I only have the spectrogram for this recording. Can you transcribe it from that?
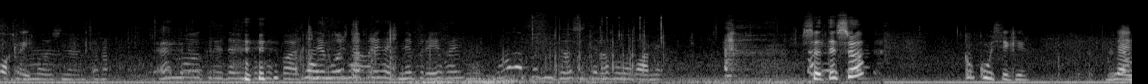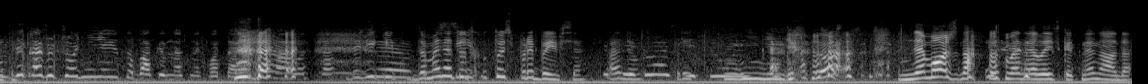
Не можна. Мокрий, де він покупати. Не можна пригати, не пригай. Мала повідео, що ти головами. Що ти що? Кукусики. Там Гляньте. ти кажуть, що однієї собаки в нас не вистачає. Пожалуйста. Дивіться. До мене тут хтось прибився. Алло. При- Ні, ні, ні. Не можна мене лиськать, не треба.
